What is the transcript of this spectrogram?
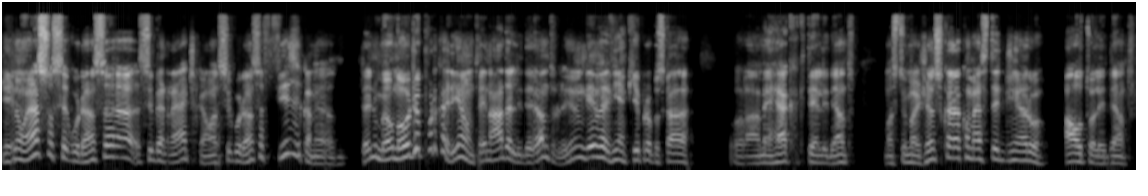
E não é só segurança cibernética, é uma segurança física mesmo. Tem no meu Node é porcaria, não tem nada ali dentro. Ninguém vai vir aqui para buscar a merreca que tem ali dentro. Mas tu imagina se o cara começa a ter dinheiro alto ali dentro.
